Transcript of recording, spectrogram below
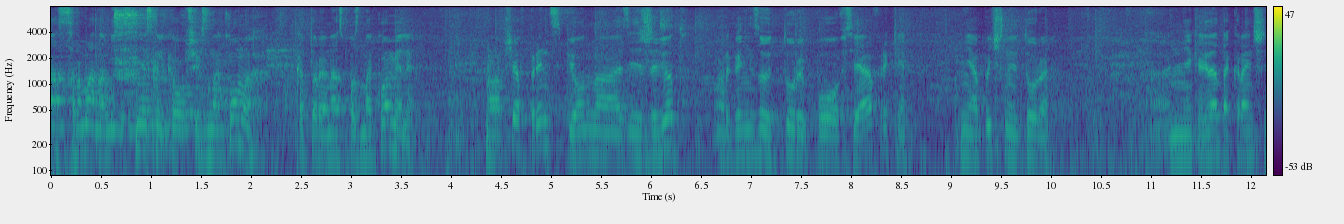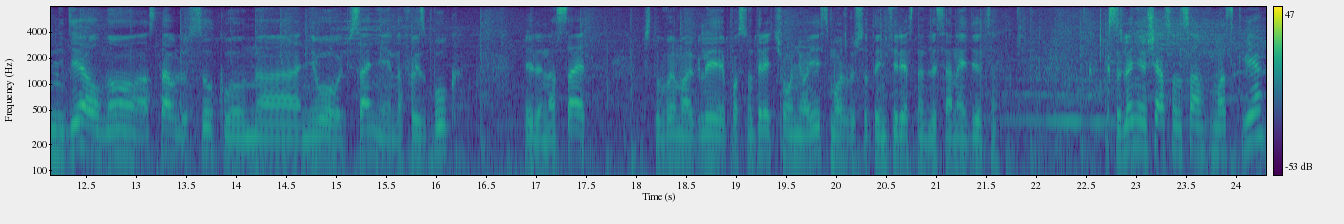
нас с Романом есть несколько общих знакомых, которые нас познакомили. Но вообще, в принципе, он а, здесь живет, организует туры по всей Африке, необычные туры. А, Никогда так раньше не делал, но оставлю ссылку на него в описании, на Facebook или на сайт, чтобы вы могли посмотреть, что у него есть, может быть, что-то интересное для себя найдете. К сожалению, сейчас он сам в Москве.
